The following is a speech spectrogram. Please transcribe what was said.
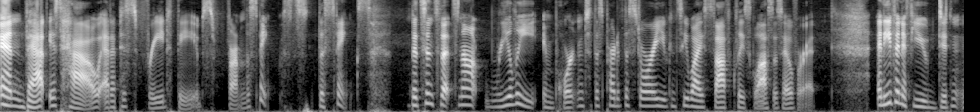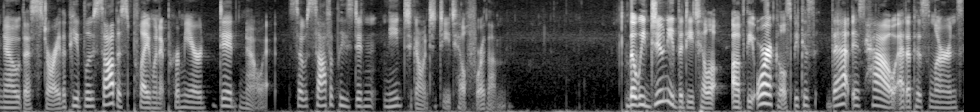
And that is how Oedipus freed Thebes from the Sphinx. The Sphinx. But since that's not really important to this part of the story, you can see why Sophocles glosses over it. And even if you didn't know this story, the people who saw this play when it premiered did know it. So Sophocles didn't need to go into detail for them. But we do need the detail of the oracles because that is how Oedipus learns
